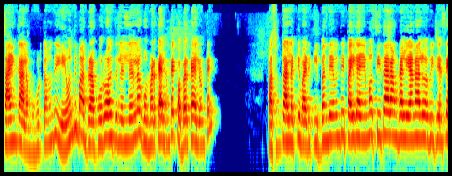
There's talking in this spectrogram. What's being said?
సాయంకాలం ముహూర్తం ఉంది. ఏముంది మన పురోహితుల ఇళ్ళల్లో గుమ్మడికాయలు ఉంటాయి కొబ్బరికాయలు ఉంటాయి. పసుపు తాళ్ళకి వాటికి ఇబ్బంది ఏముంది? పైగా ఏమో సీతారాం కళ్యాణాలు అవి చేసే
